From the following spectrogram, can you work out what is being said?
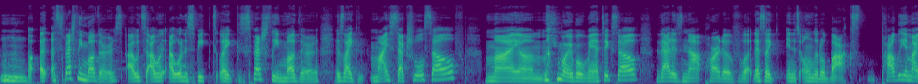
Mm-hmm. Uh, uh, especially mothers. I would say I want I want to speak to, like especially mother is like my sexual self my um my romantic self that is not part of like that's like in its own little box. Probably in my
